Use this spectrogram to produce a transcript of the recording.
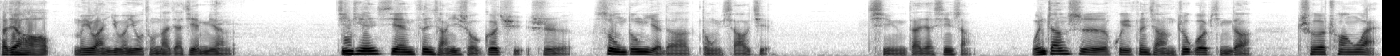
大家好，每晚一文又同大家见面了。今天先分享一首歌曲，是宋冬野的《董小姐》，请大家欣赏。文章是会分享周国平的《车窗外》。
